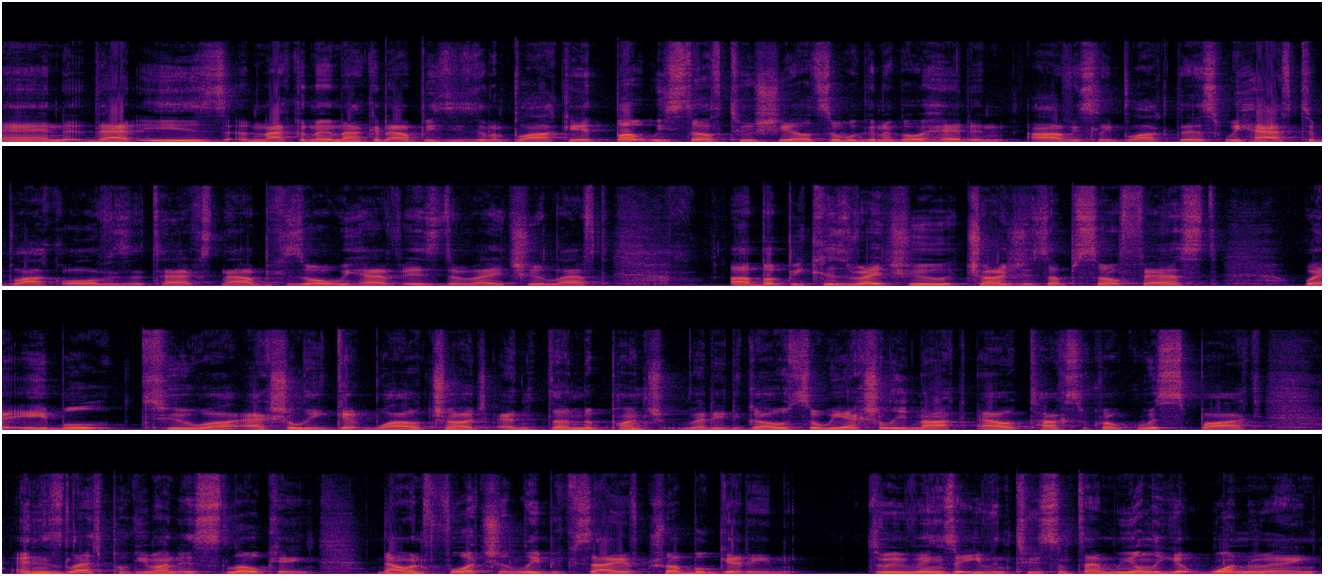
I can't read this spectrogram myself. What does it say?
and that is not going to knock it out because he's going to block it, but we still have two shields, so we're going to go ahead and obviously block this. We have to block all of his attacks now because all we have is the Raichu left. Uh, but because Raichu charges up so fast, we're able to uh, actually get Wild Charge and Thunder Punch ready to go. So we actually knock out Toxicroak with Spark, and his last Pokemon is Slowking. Now, unfortunately, because I have trouble getting three rings or even two sometimes, we only get one ring,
